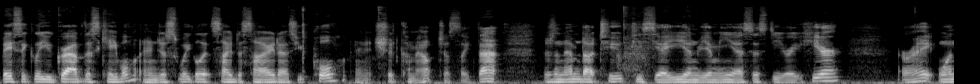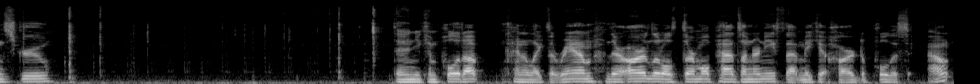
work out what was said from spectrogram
basically you grab this cable and just wiggle it side to side as you pull and it should come out just like that. There's an M.2 PCIe NVMe SSD right here. All right, one screw. Then you can pull it up kind of like the RAM. There are little thermal pads underneath that make it hard to pull this out.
